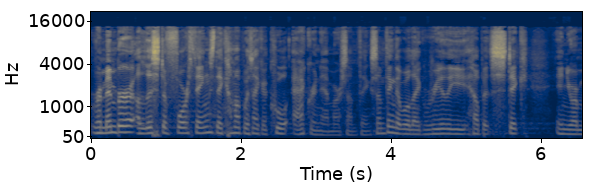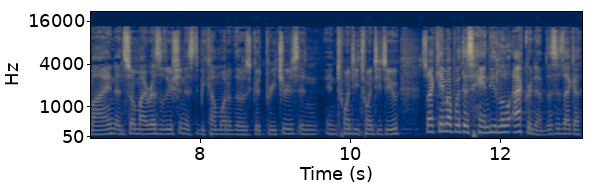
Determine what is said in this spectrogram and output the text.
remember a list of four things they come up with like a cool acronym or something something that will like really help it stick in your mind. And so my resolution is to become one of those good preachers in, in 2022. So I came up with this handy little acronym. This is like a,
